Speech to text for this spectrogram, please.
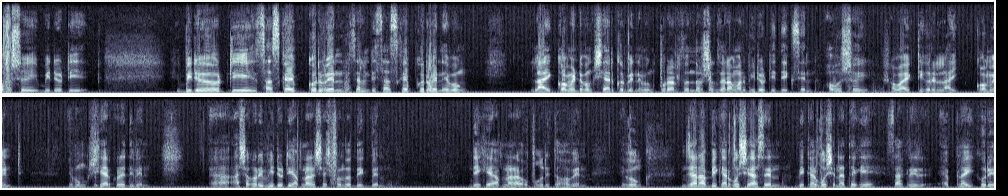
অবশ্যই ভিডিওটি ভিডিওটি সাবস্ক্রাইব করবেন, চ্যানেলটি সাবস্ক্রাইব করবেন এবং লাইক, কমেন্ট এবং শেয়ার করবেন এবং পুরাতন দর্শক যারা আমার ভিডিওটি দেখছেন, অবশ্যই সবাই একটি করে লাইক, কমেন্ট এবং শেয়ার করে দিবেন। আশা করি ভিডিওটি আপনারা শেষ পর্যন্ত দেখবেন, দেখে আপনারা উপকৃত হবেন এবং যারা বেকার বসে আছেন, বেকার বসে না থেকে চাকরির অ্যাপ্লাই করে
